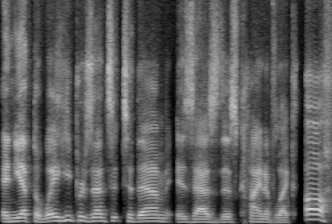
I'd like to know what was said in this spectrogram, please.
And yet the way he presents it to them is as this kind of like oh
